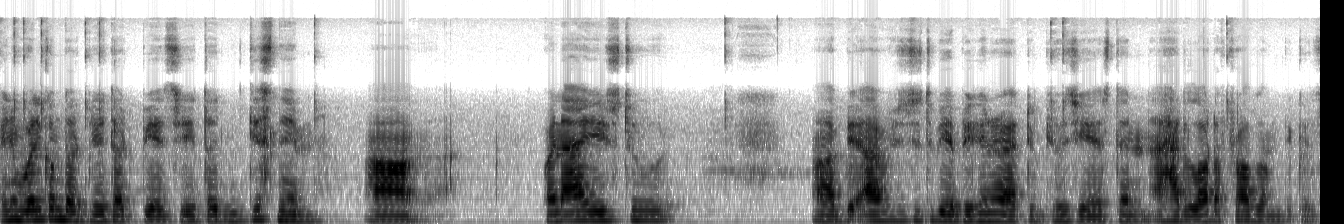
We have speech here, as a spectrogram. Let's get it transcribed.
in welcome.blade.php the this name uh, when I used to uh, be, I used to be a beginner at Vue.js then I had a lot of problem because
